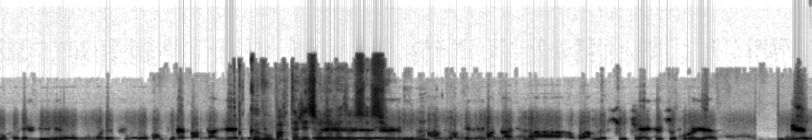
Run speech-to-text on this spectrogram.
beaucoup de vidéos, beaucoup de photos qu'on pourrait partager. Que vous partagez sur les réseaux sociaux. Pensons avoir le soutien que ce projet dure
